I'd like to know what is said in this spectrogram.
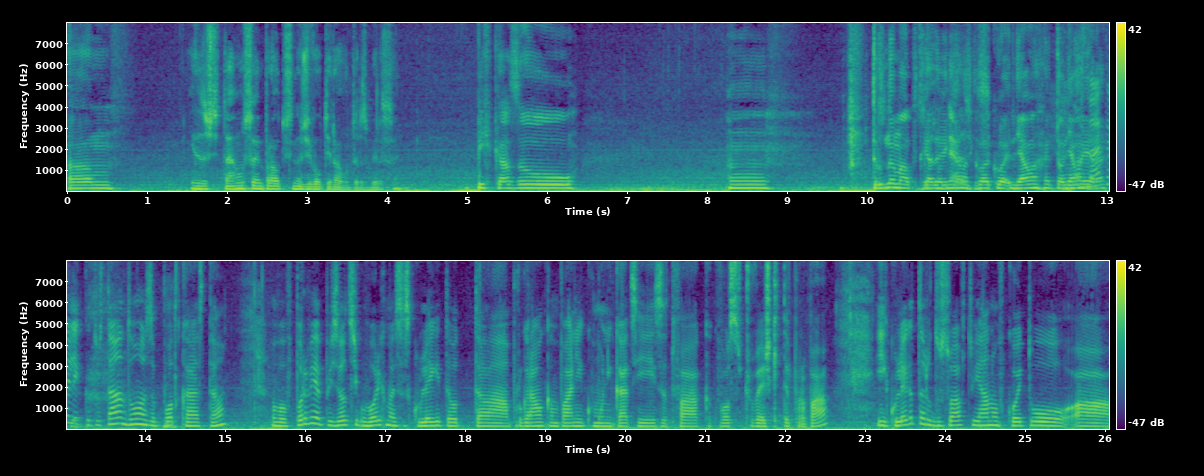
Ам... И да защитаваме, освен правото си на живот и работа, разбира се. Бих казал... Ам... Трудно е малко така да ви кажа, кое, кое, няма, то няма Знаете ли, като стана дума за подкаста, в първия епизод си говорихме с колегите от а, програма кампании и комуникации за това какво са човешките права. И колегата Радослав Стоянов, който а,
